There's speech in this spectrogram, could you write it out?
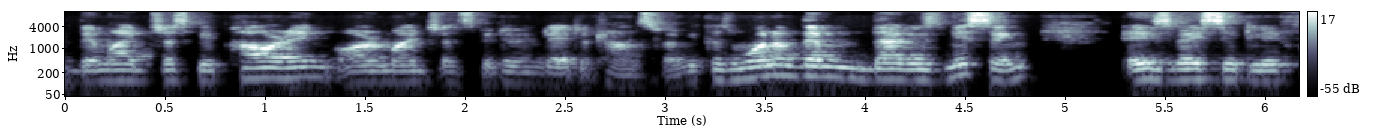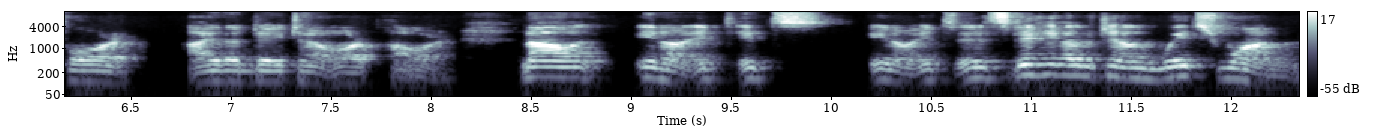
they might just be powering or might just be doing data transfer because one of them that is missing is basically for either data or power. Now, you know, it, it's you know it's it's difficult to tell which one.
